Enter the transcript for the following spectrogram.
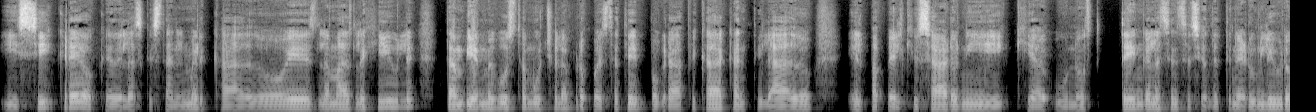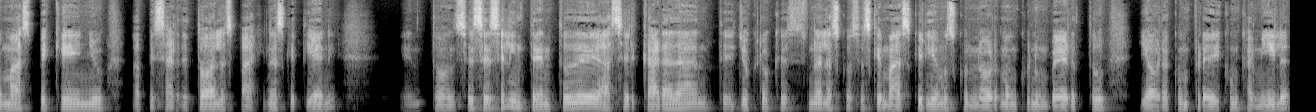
y sí creo que de las que están en el mercado es la más legible. También me gusta mucho la propuesta tipográfica de acantilado, el papel que usaron y que uno tenga la sensación de tener un libro más pequeño a pesar de todas las páginas que tiene. Entonces es el intento de acercar a Dante. Yo creo que es una de las cosas que más queríamos con Norman, con Humberto y ahora con Freddy y con Camila,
